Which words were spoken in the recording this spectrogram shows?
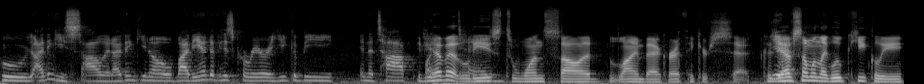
who I think he's solid. I think you know by the end of his career he could be in the top. If like, you have at 10. least one solid linebacker, I think you're set. Because you have someone like Luke Kuechly,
